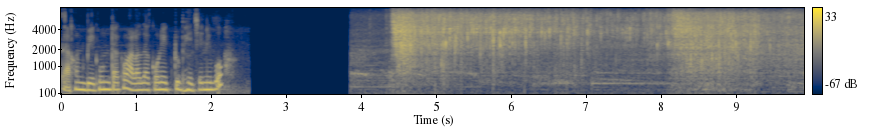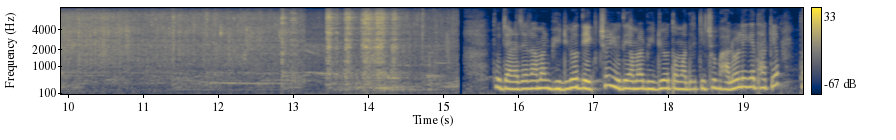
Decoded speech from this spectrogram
তো এখন বেগুনটাকেও আলাদা করে একটু ভেজে নিব। তো যারা যারা আমার ভিডিও দেখছ, যদি আমার ভিডিও তোমাদের কিছু ভালো লেগে থাকে, তো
